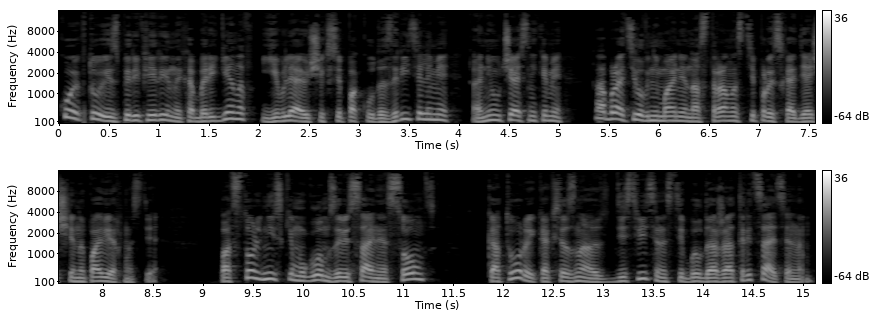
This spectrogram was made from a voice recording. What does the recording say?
кое-кто из периферийных аборигенов, являющихся покуда зрителями, а не участниками, обратил внимание на странности, происходящие на поверхности. Под столь низким углом зависания солнц который, как все знают, в действительности был даже отрицательным.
